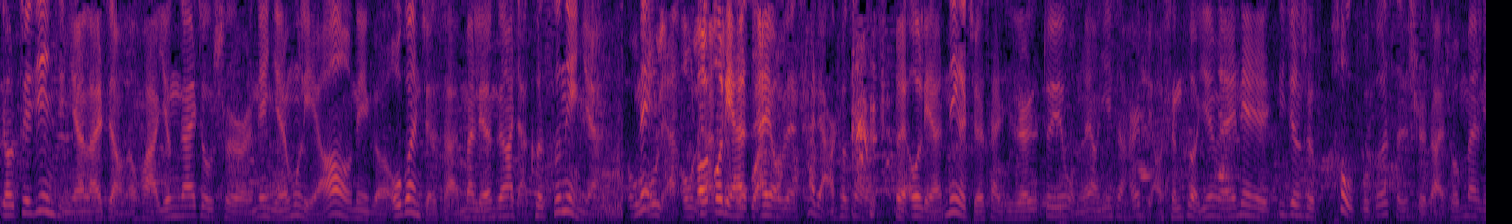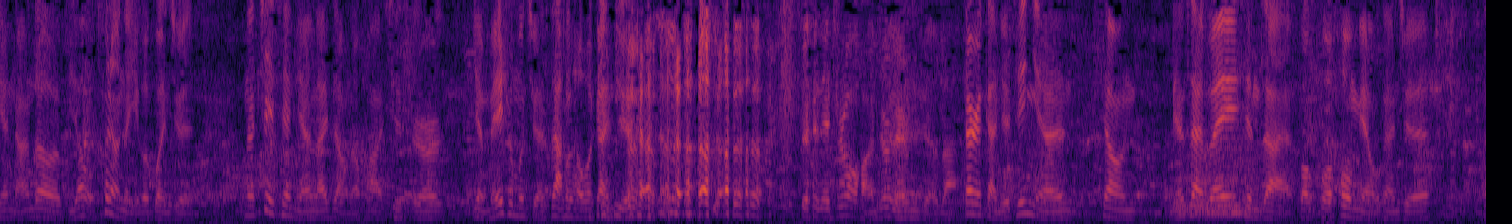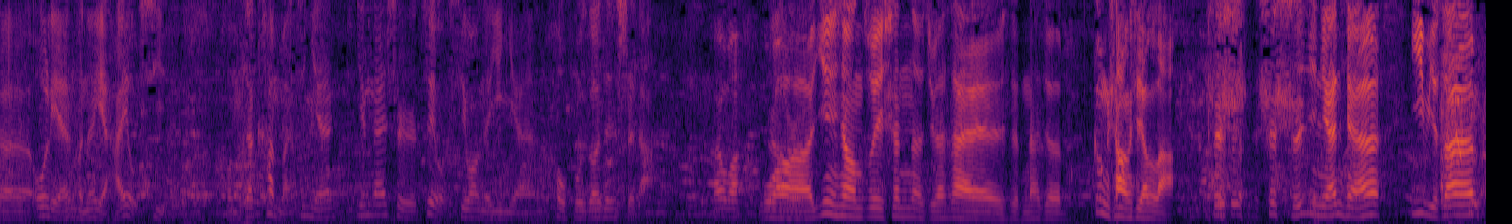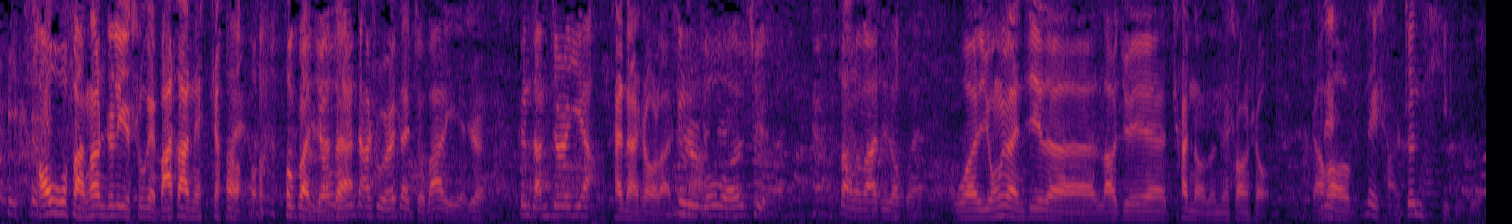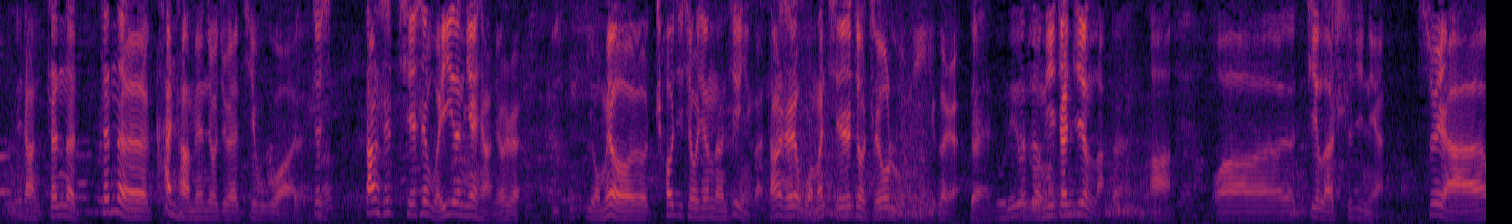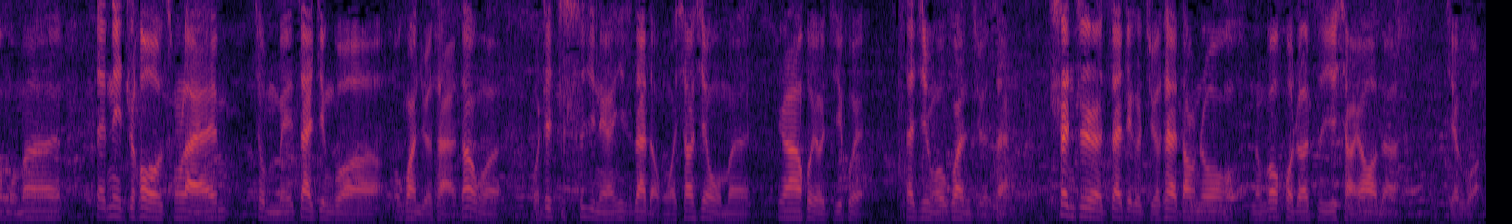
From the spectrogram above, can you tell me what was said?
要最近几年来讲的话，应该就是那年穆里奥那个欧冠决赛，曼联跟阿贾克斯那年。欧联，欧联，欧联。哎呦，差点说错了。对，欧联那个决赛，其实对于我们来讲印象还是比较深刻，因为那毕竟是后弗格森时代，说曼联拿到比较有分量的一个冠军。那这些年来讲的话，其实也没什么决赛了，我感觉。对，那之后好像真没什么决赛。但是感觉今年像联赛杯，现在包括后面，我感觉。呃，欧联可能也还有戏，我们再看吧。今年应该是最有希望的一年，后弗格森时代。还有吗？我印象最深的决赛，那就更伤心了。是十是十几年前一比三毫无反抗之力输给巴萨那场欧冠决赛。大树人在酒吧里也是跟咱们今儿一样，太难受了，兴致勃勃的去，丧了吧唧的回。我永远记得老爵爷颤抖的那双手。然后那场真踢不过，那场真的真的看场面就觉得踢不过，就当时其实唯一的念想就是有没有超级球星能进一个。当时我们其实就只有鲁尼一个人。对，鲁尼鲁尼真进了。对啊，我进了十几年，虽然我们在那之后从来就没再进过欧冠决赛，但我我这十几年一直在等，我相信我们仍然会有机会再进入欧冠决赛，甚至在这个决赛当中能够获得自己想要的结果。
